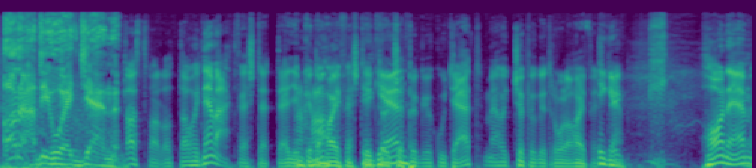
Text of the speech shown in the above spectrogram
a Rádió egyen. Azt vallotta, hogy nem átfestette egyébként Aha, a hajfestéktől igen. csöpögő kutyát, mert hogy csöpögött róla a hajfesték. Igen. hanem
